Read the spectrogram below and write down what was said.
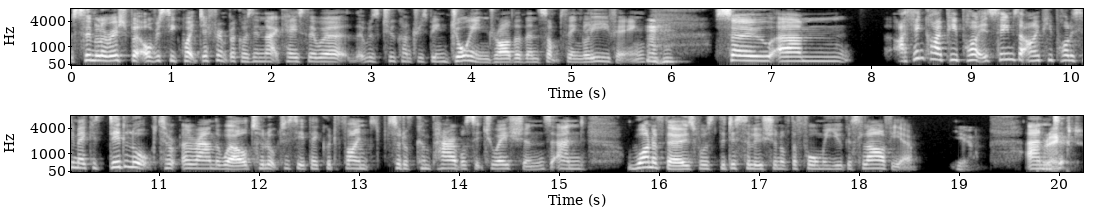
similar-ish, but obviously quite different because in that case there were there was two countries being joined rather than something leaving. Mm-hmm. So um, I think IP, it seems that IP policymakers did look to, around the world to look to see if they could find sort of comparable situations. And one of those was the dissolution of the former Yugoslavia. Yeah. And Correct.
